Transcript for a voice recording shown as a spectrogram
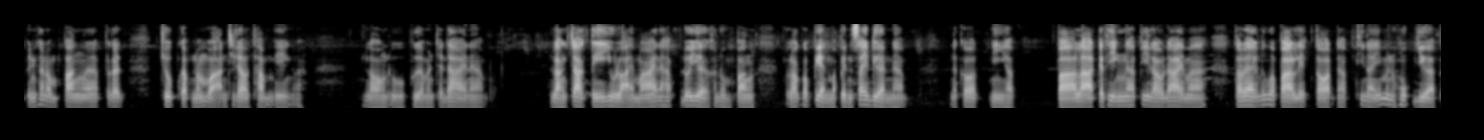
เป็นขนมปังนะครับ แล้วก็ชุบกับน้ำหวานที่เราทำเองนะลองดูเผื่อมันจะได้นะครับ หลังจากตีอยู่หลายไม้นะครับ ด้วยเหยื่อขนมปัง เราก็เปลี่ยนมาเป็นไส้เดือนนะครับ แล้วก็นี่ครับปลาหลาดกระทิงนะครับที่เราได้มา ตอนแรกนึกว่าปลาเล็กตอดนะครับ ที่ไหนมันฮุบเหยื่อไป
